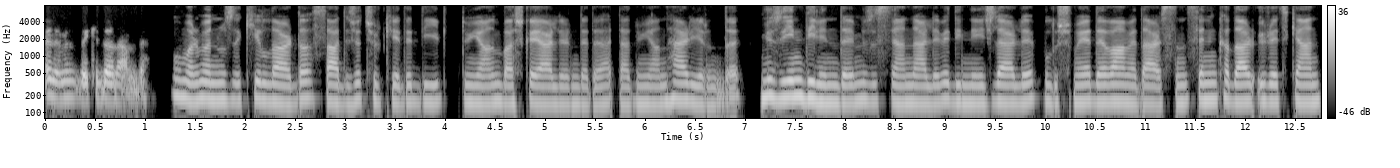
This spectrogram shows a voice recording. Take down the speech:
önümüzdeki dönemde. Umarım önümüzdeki yıllarda sadece Türkiye'de değil, dünyanın başka yerlerinde de hatta dünyanın her yerinde müziğin dilinde müzisyenlerle ve dinleyicilerle buluşmaya devam edersin. Senin kadar üretken,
